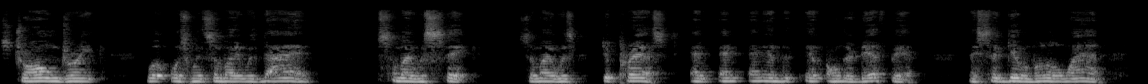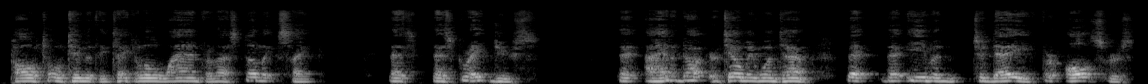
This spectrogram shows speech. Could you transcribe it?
strong drink was when somebody was dying, somebody was sick, somebody was depressed and, and, and in the, in, on their deathbed. They said, give them a little wine. Paul told Timothy, take a little wine for thy stomach's sake. That's, that's grape juice. That I had a doctor tell me one time that, that even today for ulcers,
